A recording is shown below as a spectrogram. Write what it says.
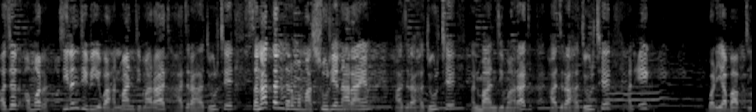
અજર અમર ચિરંજીવી એવા હનુમાનજી મહારાજ હાજરા હજુર છે. સનાતન ધર્મમાં સૂર્યનારાયણ હાજરા હજુર છે. હનુમાનજી મહારાજ હાજરા હજુર છે. અને એક બળિયા બાપજી.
